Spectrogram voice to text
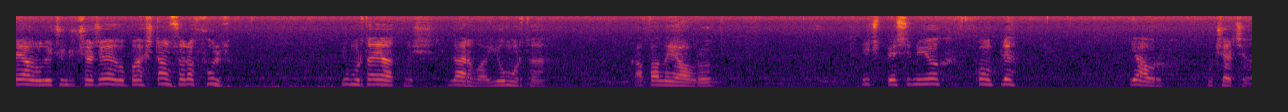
Da yavrulu üçüncü çerçeve ve baştan sonra full yumurtaya atmış. Larva, yumurta, kapalı yavru. Hiç besini yok. Komple yavru bu çerçeve.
